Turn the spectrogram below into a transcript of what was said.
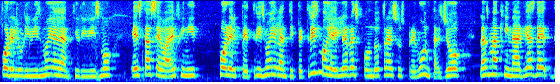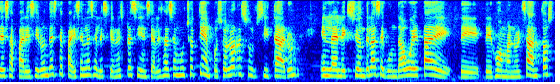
por el uribismo y el antiuribismo, esta se va a definir por el petrismo y el antipetrismo? Y ahí le respondo otra de sus preguntas. Yo las maquinarias desaparecieron de este país en las elecciones presidenciales hace mucho tiempo, solo resucitaron en la elección de la segunda vuelta de, de Juan Manuel Santos,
